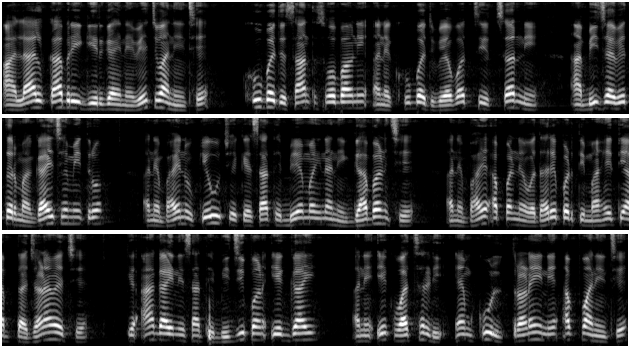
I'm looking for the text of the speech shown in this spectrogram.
આ લાલ કાબરી ગીર ગાયને વેચવાની છે. ખૂબ જ શાંત સ્વભાવની અને ખૂબ જ વ્યવસ્થિત સરની આ બીજા વેતરમાં ગાય છે મિત્રો. અને ભાઈનું કેવું છે કે સાથે બે મહિનાની ગાભણ છે અને ભાઈ આપણને વધારે પડતી માહિતી આપતા જણાવે છે કે આ ગાયની સાથે બીજી પણ એક ગાય અને એક વાછરડી એમ કુલ ત્રણેયને આપવાની છે.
